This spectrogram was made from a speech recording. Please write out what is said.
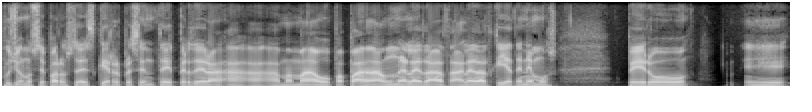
pues yo no sé para ustedes qué represente perder a, mamá o papá, aún a la edad, a la edad que ya tenemos, pero eh,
